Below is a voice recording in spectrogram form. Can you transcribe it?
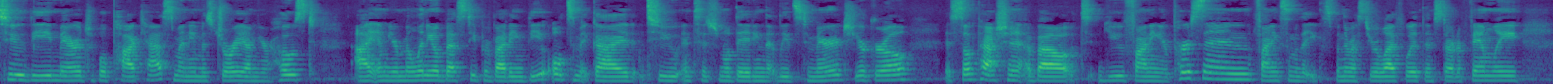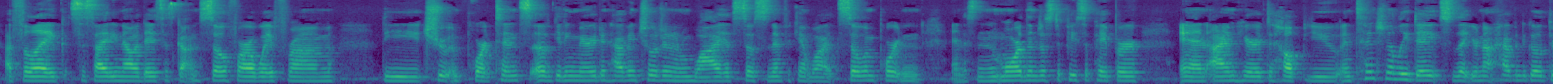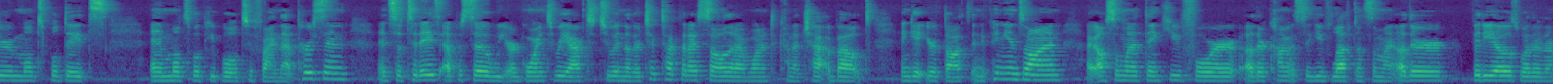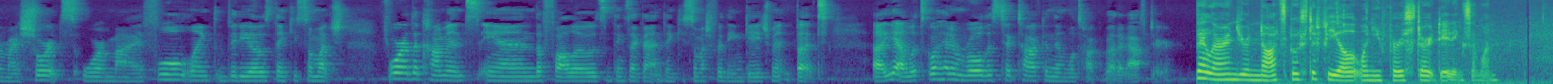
to the Marriageable Podcast. My name is Jory. I'm your host. I am your millennial bestie, providing the ultimate guide to intentional dating that leads to marriage. Your girl is so passionate about you finding your person, finding someone that you can spend the rest of your life with, and start a family. I feel like society nowadays has gotten so far away from the true importance of getting married and having children and why it's so significant, why it's so important, and it's more than just a piece of paper. And I'm here to help you intentionally date so that you're not having to go through multiple dates and multiple people to find that person. And so today's episode, we are going to react to another TikTok that I saw that I wanted to kind of chat about and get your thoughts and opinions on. I also want to thank you for other comments that you've left on some of my other videos, whether they're my shorts or my full length videos. Thank you so much for the comments and the follows and things like that. And thank you so much for the engagement. But uh, yeah, let's go ahead and roll this TikTok and then we'll talk about it after. I learned you're not supposed to feel when you first start dating someone.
